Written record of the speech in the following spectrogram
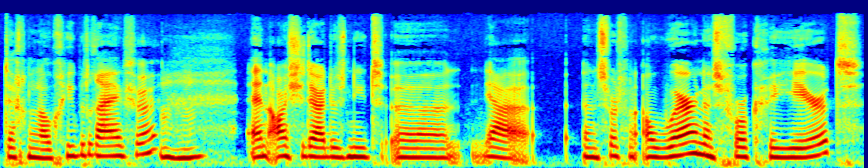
technologiebedrijven. Mm -hmm. En als je daar dus niet uh, ja, een soort van awareness voor creëert.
